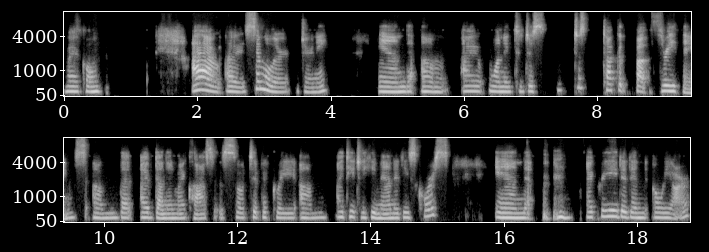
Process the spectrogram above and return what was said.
Very cool. I have a similar journey and um, I wanted to just just talk about three things um, that I've done in my classes. So typically um, I teach a humanities course and I created an OER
